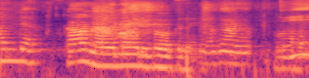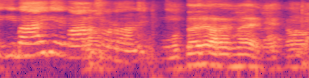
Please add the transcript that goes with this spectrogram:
അല്ല കാണണം എല്ലാം കൂടി ഇപ്പൊ വെക്കുന്നേ ആ, കാണണം. ഈ ഈ ബാഗ് ആവശ്യമുള്ളതാണ്. മൂത്തവര് പറയുന്നത് കേൾക്കണം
